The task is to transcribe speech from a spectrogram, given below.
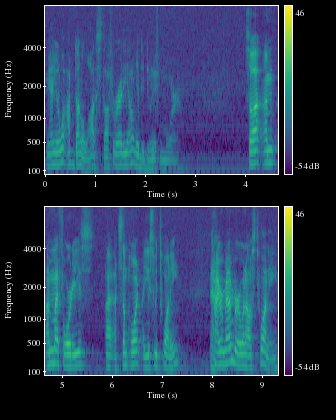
man, you know what? I've done a lot of stuff already. I don't need to do anything more. So I, am I'm in my 40s. at some point, I used to be 20. And I remember when I was 20,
